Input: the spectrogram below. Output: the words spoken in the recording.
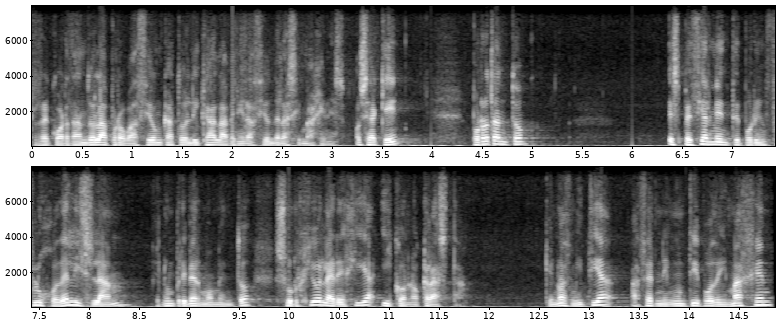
recordando la aprobación católica a la veneración de las imágenes. O sea que por lo tanto, especialmente por influjo del Islam, en un primer momento, surgió la herejía iconoclasta, que no admitía hacer ningún tipo de imagen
